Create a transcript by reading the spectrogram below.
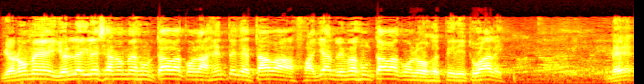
Yo no me, yo en la iglesia no me juntaba con la gente que estaba fallando, yo me juntaba con los espirituales. ¿Ves?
